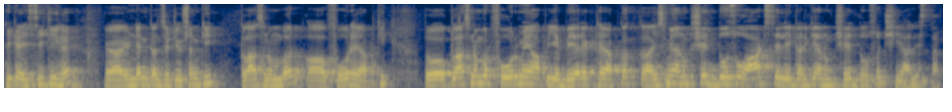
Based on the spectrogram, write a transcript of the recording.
ठीक है, इसी की है इंडियन कॉन्स्टिट्यूशन की। क्लास नंबर फोर है आपकी। तो क्लास नंबर फोर में आप ये बेयर एक्ट है आपका इसमें अनुच्छेद 208 से लेकर के अनुच्छेद 246 तक।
